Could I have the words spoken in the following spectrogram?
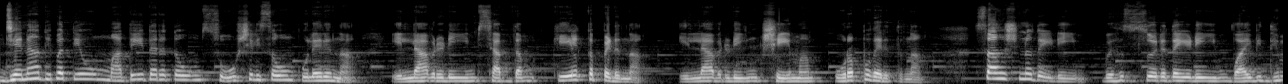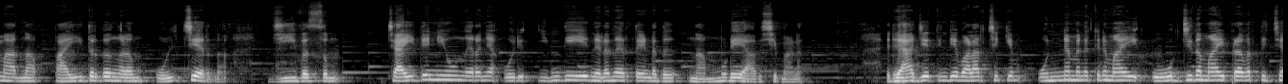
ജനാധിപത്യവും മതേതരത്വവും സോഷ്യലിസവും പുലരുന്ന എല്ലാവരുടെയും ശബ്ദം കേൾക്കപ്പെടുന്ന എല്ലാവരുടെയും ക്ഷേമം ഉറപ്പുവരുത്തുന്ന സഹിഷ്ണുതയുടെയും ബഹുസ്വരതയുടെയും വൈവിധ്യമാർന്ന പൈതൃകങ്ങളും ഉൾച്ചേർന്ന ജീവസും ചൈതന്യവും നിറഞ്ഞ ഒരു ഇന്ത്യയെ നിലനിർത്തേണ്ടത് നമ്മുടെ ആവശ്യമാണ്. രാജ്യത്തിന്റെ വളർച്ചയ്ക്കും ഉന്നമനത്തിനുമായി ഊർജിതമായി പ്രവർത്തിച്ച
